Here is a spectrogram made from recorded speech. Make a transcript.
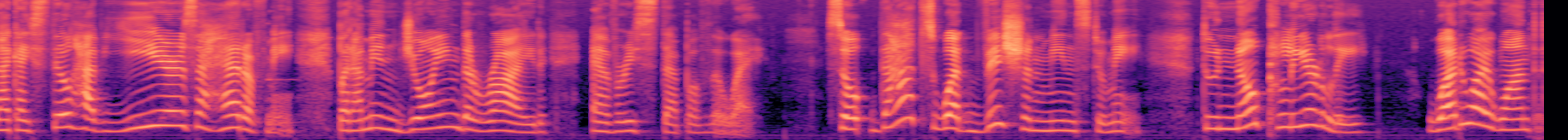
Like I still have years ahead of me, but I'm enjoying the ride every step of the way. So that's what vision means to me. To know clearly what do I want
